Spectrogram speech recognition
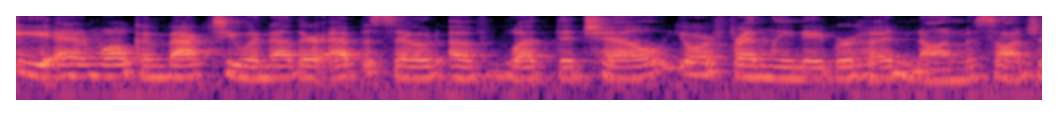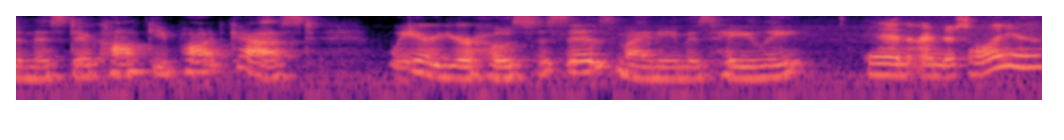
everybody, and welcome back to another episode of What the Chel, your friendly neighborhood non misogynistic hockey podcast. We are your hostesses. My name is Hayley. And I'm Natalia.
